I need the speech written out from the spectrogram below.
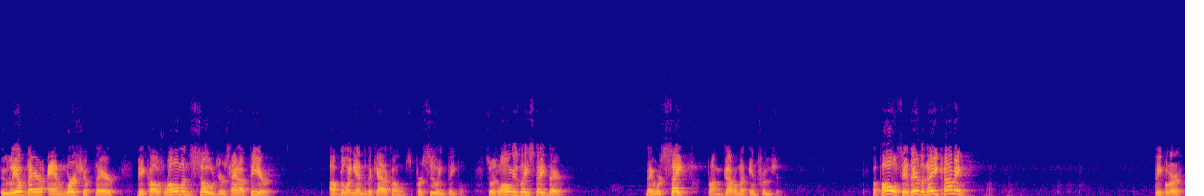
who lived there and worshiped there because Roman soldiers had a fear of going into the catacombs, pursuing people. So as long as they stayed there, they were safe from government intrusion. But Paul said, There's a day coming. People are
